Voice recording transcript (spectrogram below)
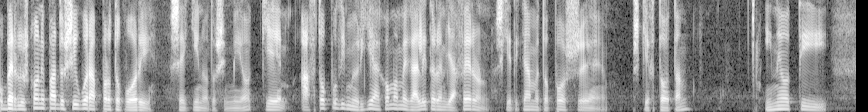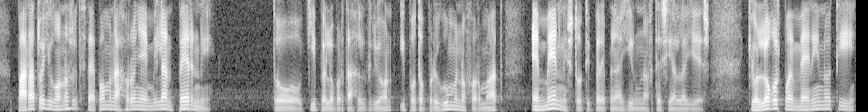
Ο Μπερλουσκόνη πάντως σίγουρα πρωτοπορεί σε εκείνο το σημείο και αυτό που δημιουργεί ακόμα μεγαλύτερο ενδιαφέρον σχετικά με το πώς ε, σκεφτόταν είναι ότι παρά το γεγονός ότι στα επόμενα χρόνια η Μίλαν παίρνει το κύπελο πρωταθλητριών υπό το προηγούμενο φορμάτ εμένει στο ότι πρέπει να γίνουν αυτές οι αλλαγές. Και ο λόγος που εμένει είναι ότι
